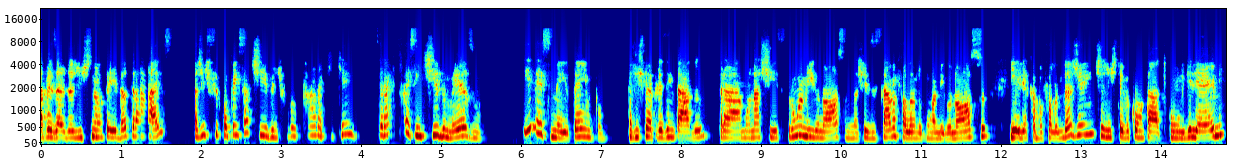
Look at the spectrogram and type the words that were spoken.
apesar da gente não ter ido atrás, a gente ficou pensativo, a gente falou, cara, que que será que faz sentido mesmo? E nesse meio tempo, a gente foi apresentado para a Monax por um amigo nosso, a Monax estava falando com um amigo nosso, e ele acabou falando da gente, a gente teve contato com o Guilherme,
